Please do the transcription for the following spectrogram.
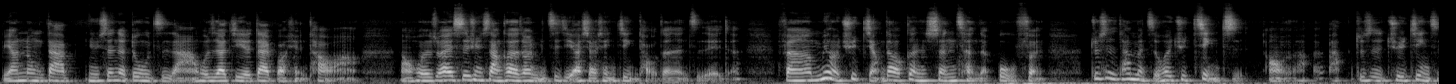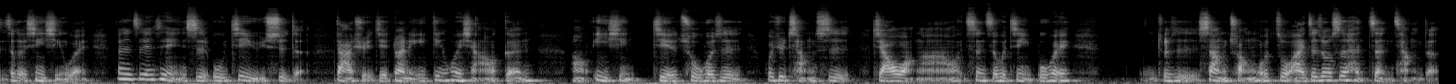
不要弄大女生的肚子啊，或者要记得戴保险套啊，然后或者说在视讯上课的时候，你们自己要小心镜头等等之类的，反而没有去讲到更深层的部分，就是他们只会去禁止哦，就是去禁止这个性行为，但是这件事情是无济于事的。大学阶段你一定会想要跟哦异性接触，或是会去尝试交往啊，甚至会进一步会就是上床或做爱，这都是很正常的。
